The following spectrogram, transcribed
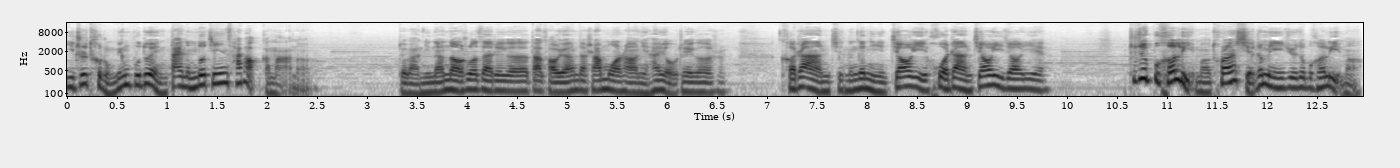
一支特种兵部队，你带那么多金银财宝干嘛呢？对吧？你难道说在这个大草原、大沙漠上，你还有这个是客栈，就能跟你交易货站交易交易？这就不合理吗？突然写这么一句，就不合理吗？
